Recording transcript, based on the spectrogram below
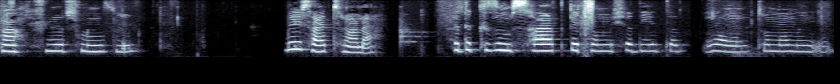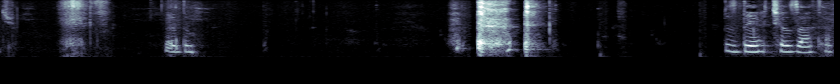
Ha şu yarışmayı izleyelim. Bir saat sonra. Hadi kızım saat geç olmuş hadi yatalım. Yok tamam anneciğim. Hadi. Biz de yatacağız zaten.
